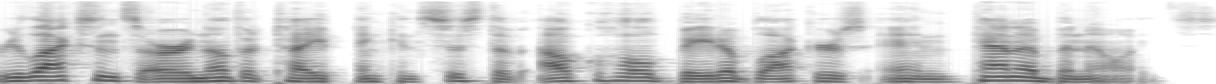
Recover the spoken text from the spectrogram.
Relaxants are another type and consist of alcohol beta blockers and cannabinoids,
